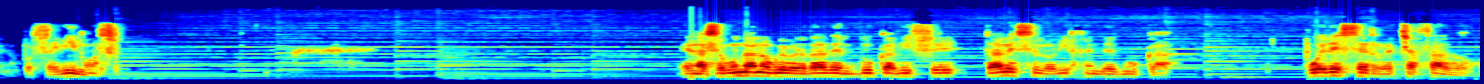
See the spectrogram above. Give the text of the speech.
Bueno, pues seguimos. En la segunda noble verdad el Duca dice, tal es el origen de Duca, puede ser rechazado,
